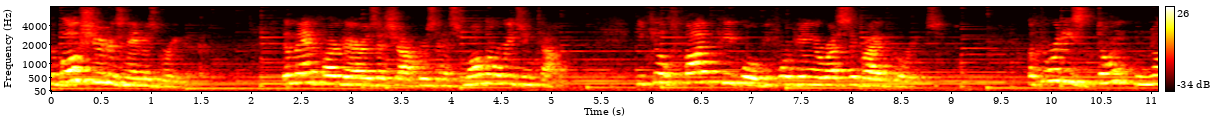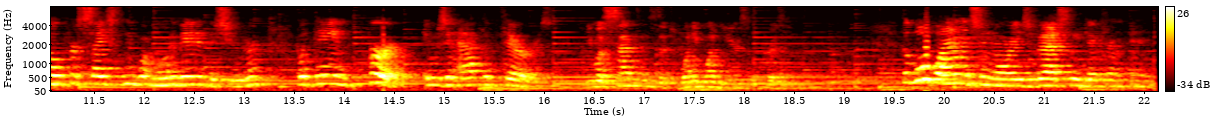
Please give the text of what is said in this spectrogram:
The bow shooter's name is Breivik. The man fired arrows at shoppers in a small Norwegian town. He killed five people before being arrested by authorities. Authorities don't know precisely what motivated the shooter, but they inferred it was an act of terrorism. He was sentenced to 21 years in prison. The low violence in Norway is vastly different in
